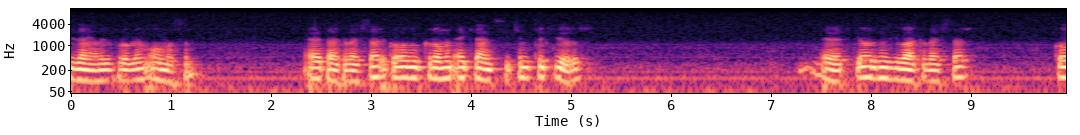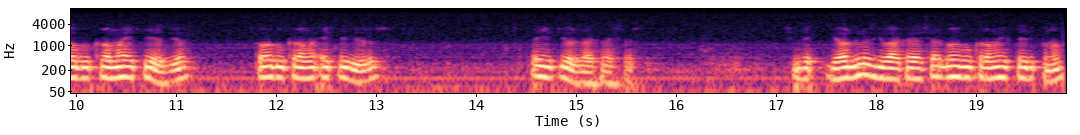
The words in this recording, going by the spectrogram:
Sizden yana bir problem olmasın. Evet arkadaşlar Google Chrome'un eklentisi için tıklıyoruz. Evet gördüğünüz gibi arkadaşlar Google Chrome'a ekle yazıyor. Google Chrome'a ekle diyoruz. Ve yüklüyoruz arkadaşlar. Şimdi gördüğünüz gibi arkadaşlar Google Chrome'a yükledik bunu.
